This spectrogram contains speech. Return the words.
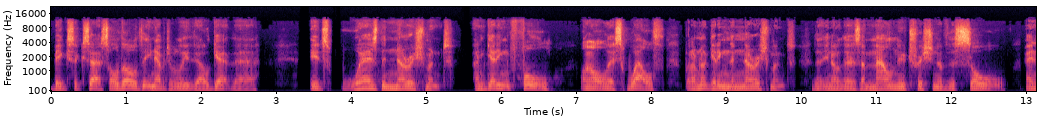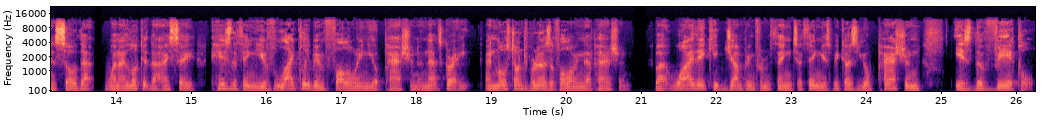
big success, although inevitably they'll get there. It's where's the nourishment? I'm getting full on all this wealth, but I'm not getting the nourishment. That you know, there's a malnutrition of the soul. And so that when I look at that, I say, here's the thing, you've likely been following your passion, and that's great. And most entrepreneurs are following their passion. But why they keep jumping from thing to thing is because your passion is the vehicle.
